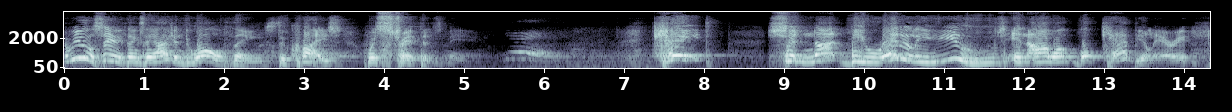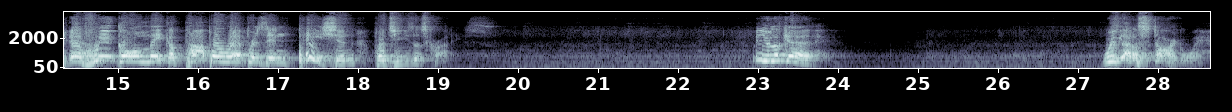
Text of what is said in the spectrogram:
if you don't say anything, say, I can do all things through Christ, which strengthens me. Can't should not be readily used in our vocabulary if we're going to make a proper representation for Jesus Christ. When you look at we've got to start well.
